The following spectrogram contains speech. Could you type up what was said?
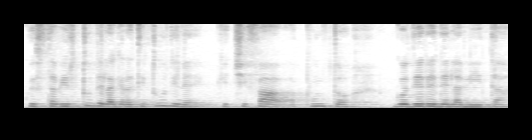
questa virtù della gratitudine che ci fa appunto godere della vita?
